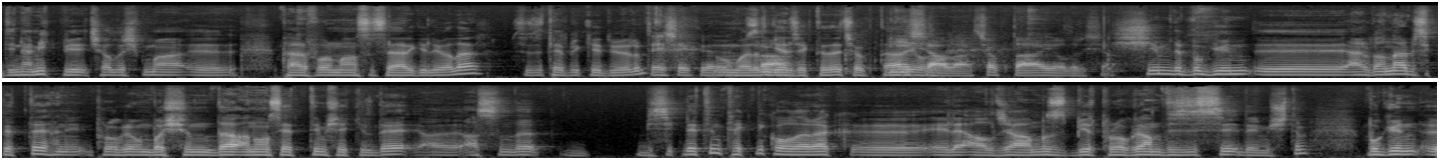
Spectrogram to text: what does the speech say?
e, dinamik bir çalışma e, performansı sergiliyorlar. Sizi tebrik ediyorum. Teşekkür ederim. Umarım Sağ gelecekte de çok daha iyi olur. İnşallah çok daha iyi olur inşallah. Şimdi bugün e, Erdoğanlar Bisiklet'te hani programın başında anons ettiğim şekilde e, aslında bisikletin teknik olarak e, ele alacağımız bir program dizisi demiştim. Bugün e,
